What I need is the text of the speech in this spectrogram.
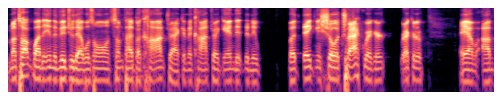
I'm not talking about an individual that was on some type of contract and the contract ended, then it, but they can show a track record record of, hey, I've, I've,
